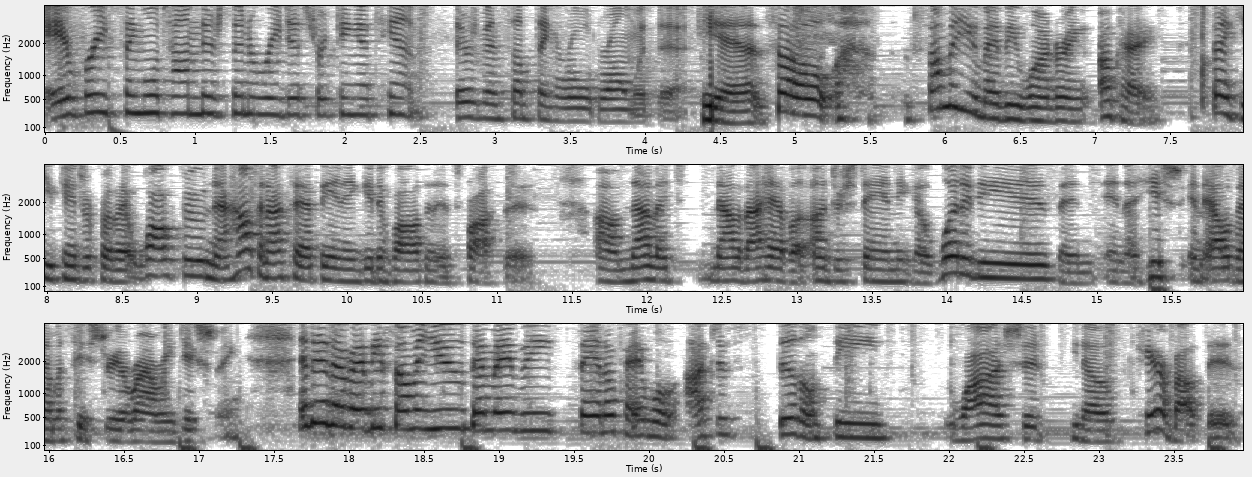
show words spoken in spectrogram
every single time there's been a redistricting attempt, there's been something ruled wrong with it. Yeah. So some of you may be wondering, okay, thank you, Kendra, for that walkthrough. Now, how can I tap in and get involved in this process? Um, now that now that I have an understanding of what it is and, and a history in Alabama's history around redistricting, and then there may be some of you that may be saying, okay, well, I just still don't see why I should, you know, care about this.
